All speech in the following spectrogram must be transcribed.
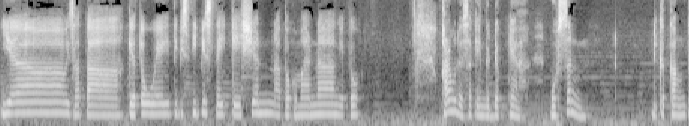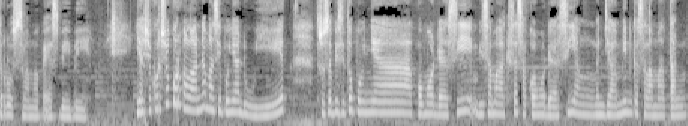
ya wisata getaway tipis-tipis staycation atau ke mana gitu. Karena udah saking gedeknya bosen dikekang terus selama PSBB ya syukur-syukur kalau Anda masih punya duit, terus habis itu punya akomodasi, bisa mengakses akomodasi yang menjamin keselamatan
